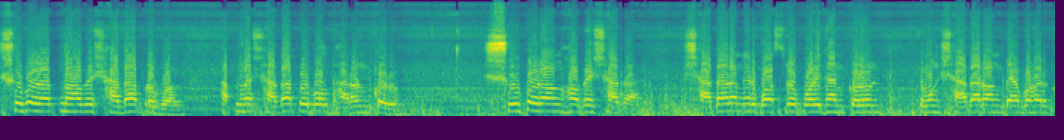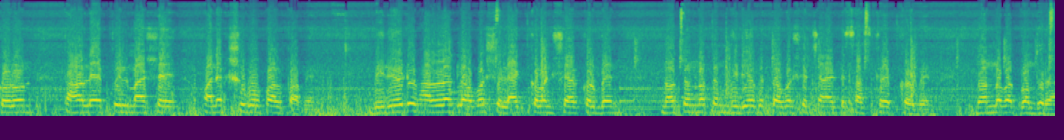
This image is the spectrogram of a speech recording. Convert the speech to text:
শুভ রত্ন হবে সাদা প্রবল। আপনারা সাদা প্রবল ধারণ করুন। শুভ রং হবে সাদা। সাদা রঙের বস্ত্র পরিধান করুন এবং সাদা রং ব্যবহার করুন, তাহলে এপ্রিল মাসে অনেক শুভ ফল পাবেন। ভিডিওটি ভালো লাগলে অবশ্যই লাইক কমেন্ট শেয়ার করবেন। নতুন নতুন ভিডিও পেতে অবশ্যই চ্যানেলটি সাবস্ক্রাইব করবেন। ধন্যবাদ বন্ধুরা।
